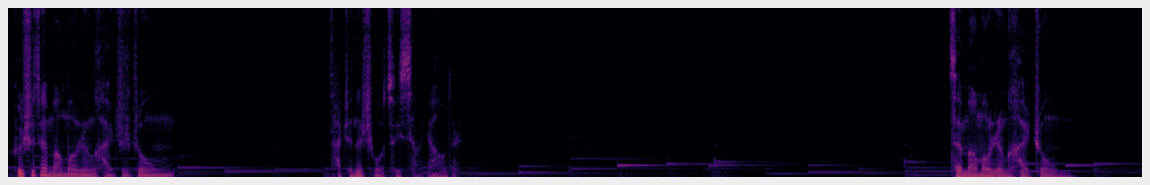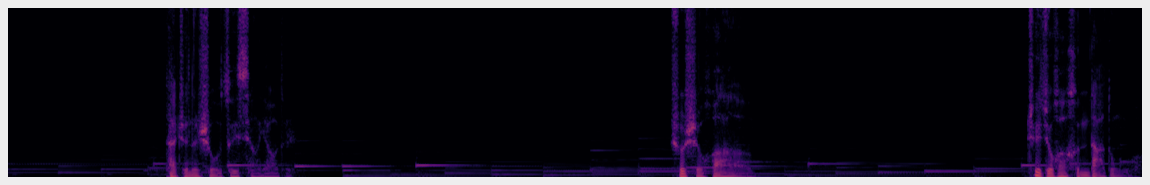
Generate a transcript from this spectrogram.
可是，在茫茫人海之中，他真的是我最想要的人。在茫茫人海中，他真的是我最想要的人。说实话，这句话很打动我。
